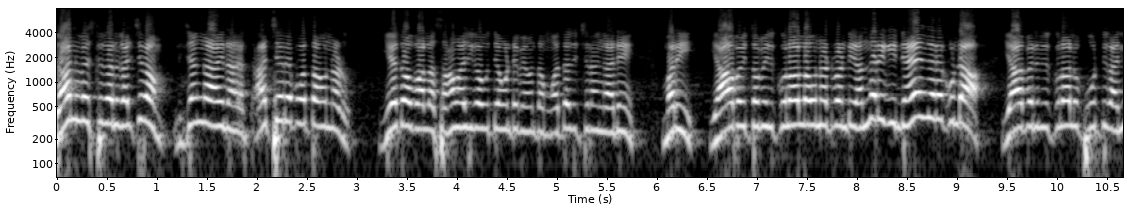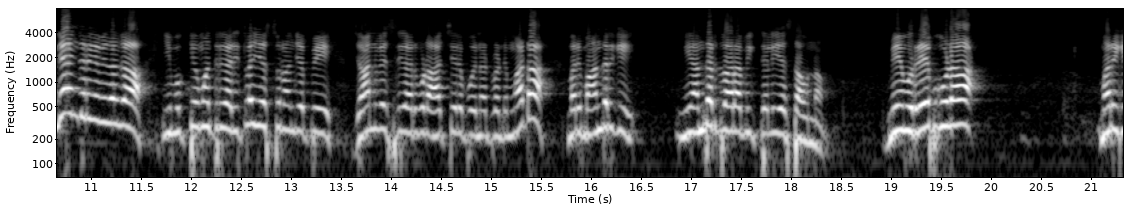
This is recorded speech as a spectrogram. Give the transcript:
జాన్ వెస్ట్ గారిని కలిసినాం. నిజంగా ఆయన ఆశ్చర్యపోతూ ఉన్నాడు. ఏదో వాళ్ళ సామాజిక ఉద్యమం అంటే మేమంతా మద్దతు ఇచ్చినాం కానీ మరి యాభై తొమ్మిది కులాల్లో ఉన్నటువంటి అందరికీ న్యాయం జరగకుండా యాభై ఎనిమిది కులాలు పూర్తిగా అన్యాయం జరిగే విధంగా ఈ ముఖ్యమంత్రి గారు ఇట్లా చేస్తున్నారని చెప్పి జాన్ వెస్లీ గారు కూడా ఆశ్చర్యపోయినటువంటి మాట మరి మా అందరికీ మీ అందరి ద్వారా మీకు తెలియజేస్తూ ఉన్నాం. మేము రేపు కూడా మరి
